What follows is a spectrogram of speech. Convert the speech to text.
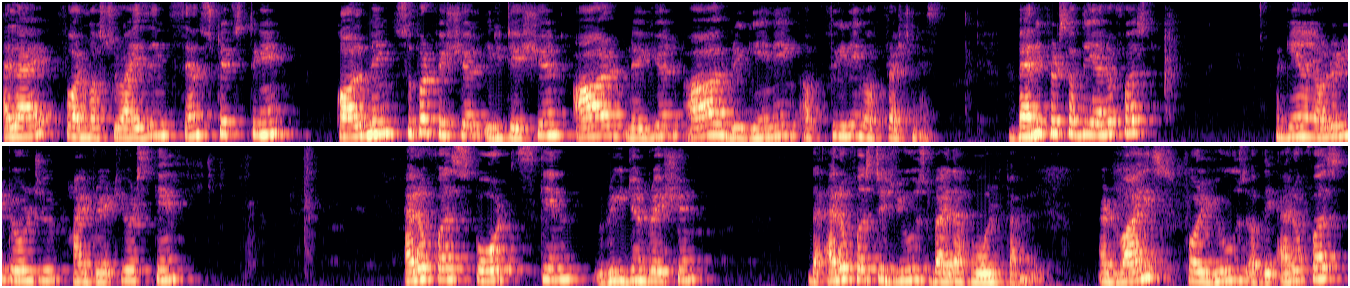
ally for moisturizing sensitive skin calming superficial irritation or lesion or regaining a feeling of freshness. Benefits of the aloe first. Again, I already told you, hydrate your skin. Aloe first support skin regeneration. The aloe is used by the whole family. Advice for use of the aloe first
